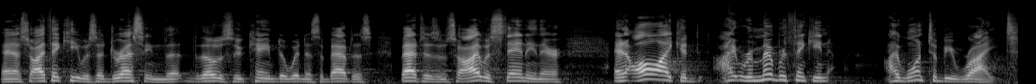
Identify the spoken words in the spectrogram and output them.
And so I think he was addressing the, those who came to witness the baptist, baptism. So I was standing there, and all I could, I remember thinking, I want to be right.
